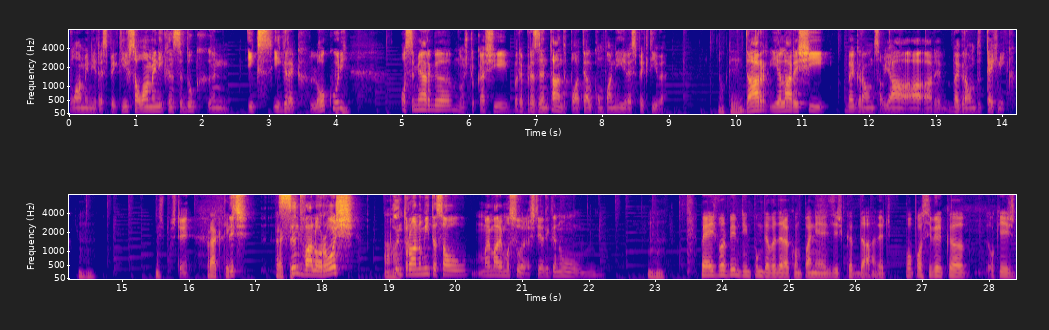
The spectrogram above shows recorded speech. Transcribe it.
oamenii respectivi sau oamenii când se duc în X, Y locuri, mm-hmm. o să meargă, nu știu, ca și reprezentant poate al companiei respective. Okay. Dar el are și background sau ea are background tehnic. Mm-hmm. Deci, Știi? Practic, deci practic. sunt valoroși Aha. într-o anumită sau mai mare măsură, știi? Adică nu... Mm-hmm. Păi aici vorbim din punct de vedere al companiei, zici că da, deci posibil că, ok, ești,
